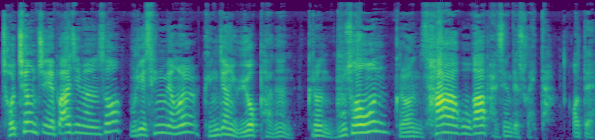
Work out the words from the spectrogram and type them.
저체온증에 빠지면서 우리의 생명을 굉장히 위협하는 그런 무서운 그런 사고가 발생될 수가 있다 어때?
